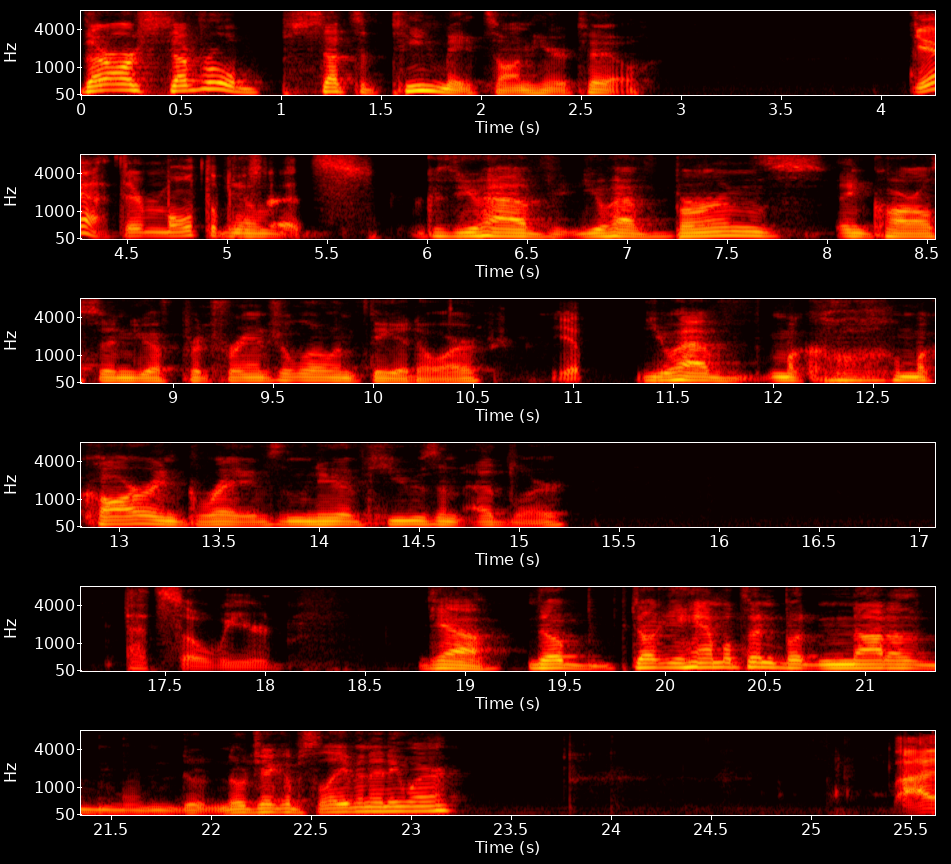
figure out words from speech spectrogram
there are several sets of teammates on here too. Yeah, there are multiple Yeah. sets. Because you have you have Burns and Karlsson, you have Pietrangelo and Theodore. Yep. You have Makar, Makar and Graves, and then you have Hughes and Edler. That's so weird. Yeah, no Dougie Hamilton, but not a no Jaccob Slavin anywhere. I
